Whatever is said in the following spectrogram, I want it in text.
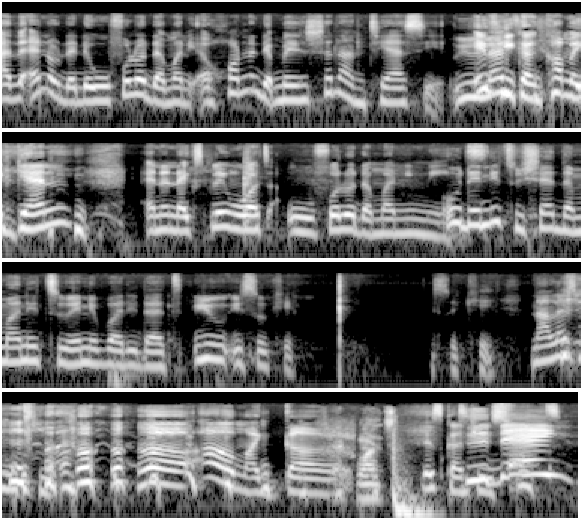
at the end of the day, they will follow the money. A hundred the mention and Tiasi. If he can come again and then explain what will follow the money means. Oh, they need to share the money to anybody that you. is okay. It's okay. Now let's move to oh, my God. Once. This country is today.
